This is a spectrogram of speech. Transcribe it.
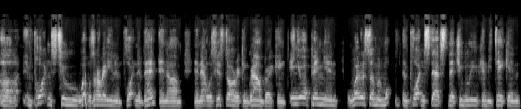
uh, importance to what was already an important event, and um, and that was historic and groundbreaking. In your opinion, what are some important steps that you believe can be taken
